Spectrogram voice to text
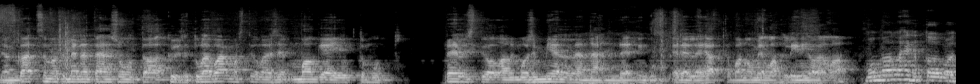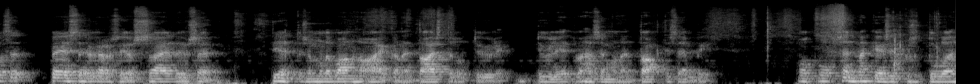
ne on katsonut, että mennään tähän suuntaan. Kyllä se tulee varmasti olemaan se magea juttu, mutta rehellisesti ollaan, niin mä olisin mielellään nähnyt ne niin kuin edelleen jatkavan omilla linjoillaan. Mutta mä lähinnä toivon, että se PC-versiossa säilyy se tietty semmoinen vanha-aikainen taistelutyyli, tyyli, että vähän semmoinen taktisempi. Mutta mut sen näkee sitten, kun se tulee.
